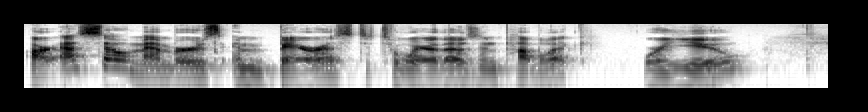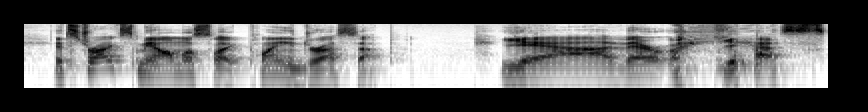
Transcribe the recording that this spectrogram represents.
Are SO members embarrassed to wear those in public? Were you? It strikes me almost like playing dress up. Yeah, there. Yes,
